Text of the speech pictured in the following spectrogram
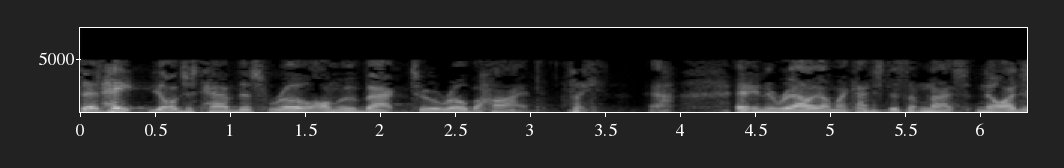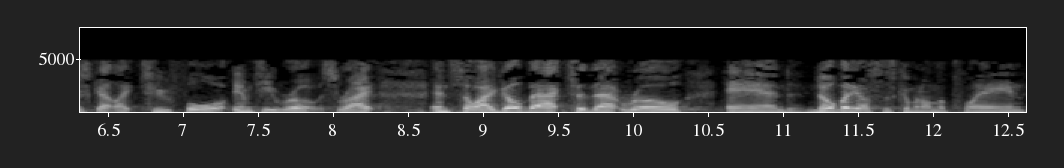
said, "Hey, y'all just have this row. I'll move back to a row behind." Like, "Yeah." And in reality, I'm like, I just did something nice. No, I just got like two full empty rows, right? And so I go back to that row, and nobody else is coming on the plane.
